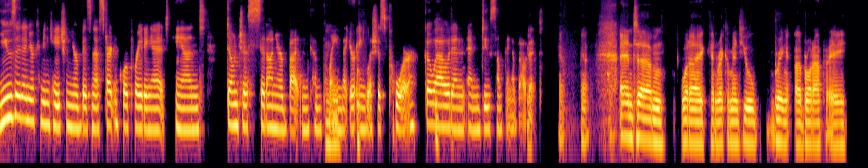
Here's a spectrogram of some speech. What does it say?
use it in your communication, your business, start incorporating it, and don't just sit on your butt and complain mm that your English is poor. Go out and and do something about yeah. it. Yeah, yeah. And um, what I can recommend you bring uh, brought up a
